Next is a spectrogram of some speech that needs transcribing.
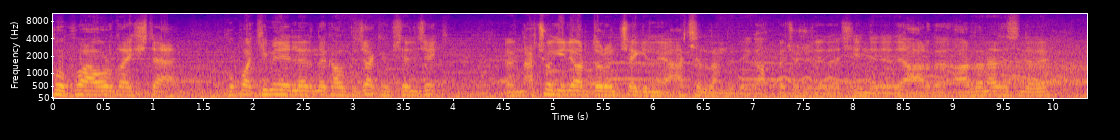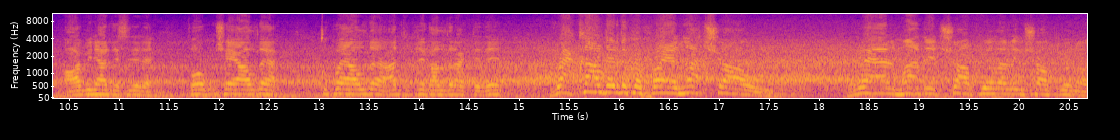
kupa orada işte. Kupa kimin ellerinde kalkacak, yükselecek. Evet, Nacho geliyor durun çekilin ya açıl lan dedi. Kahpe çocuğu dedi. Şimdi dedi Arda Arda neredesin dedi? Abi neredesin dedi. Top şey aldı kupayı aldı. Hadi dedi kaldırak dedi. Ve kaldırdı kupayı Nacho! Real Madrid Şampiyonlar Ligi şampiyonu.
